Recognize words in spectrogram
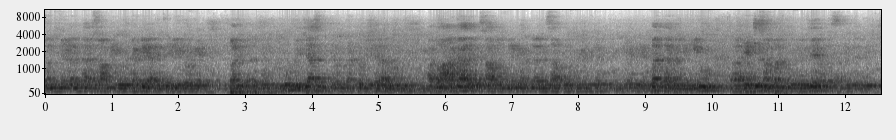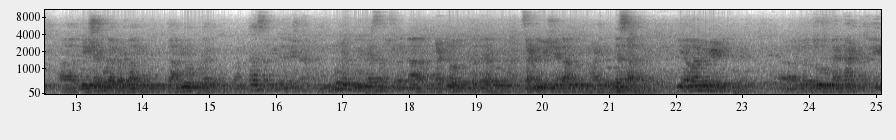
ಸಂಸ್ಥೆಗಳನ್ನ ಸ್ವಾಮಿಗಳು ಕಟ್ಟಿದ್ದಾರೆ ಅಂತ ಹೇಳಿ ಇವ್ರಿಗೆ ಬರೆದಿದ್ದಾರೆ ಸೊ ನೂರು ವಿದ್ಯಾಸಂಸ್ಥೆಗಳನ್ನು ಕಟ್ಟೋ ವಿಷಯ ಅದು ಅದು ಆ ಕಾಲದಲ್ಲಿ ಸಾವಿರದ ಒಂಬೈನೂರ ಹದಿನಾರು ಸಾವಿರದ ಒಂಬೈನೂರ ಎಂಬತ್ತಾರರಲ್ಲಿ ನೀವು ಹೆಚ್ಚು ಸಂಪನ್ಮೂಲ ಇಲ್ಲದೆ ಇರುವಂಥ ಸಮಯದಲ್ಲಿ ದೇಶ ಕೂಡ ಬಡವಾಗಿತ್ತು ದಾನಿಯವರು ಕೂಡ ಅಂತಹ ಸಮಯದಲ್ಲಿ ಮುನ್ನೂರಕ್ಕೂ ವಿದ್ಯಾಸಂಸ್ಥೆಗಳನ್ನ ಕಟ್ಟೋದು ಅದು ಸಣ್ಣ ವಿಷಯ ಎಲ್ಲ ಅವರು ಮಾಡಿ ದೊಡ್ಡ ಸಾಧನೆ. ಯಾವಾಗಲೂ ಹೇಳ್ತಿರ್ತಾರೆ ಆ, ಇವತ್ತು ಕರ್ನಾಟಕದಲ್ಲಿ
